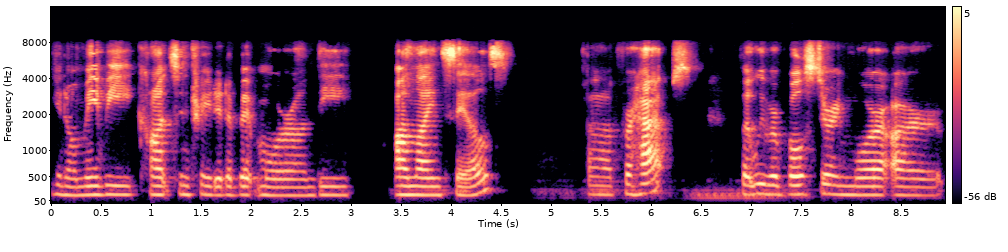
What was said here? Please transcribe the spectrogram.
you know, maybe concentrated a bit more on the online sales, uh, perhaps, but we were bolstering more our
